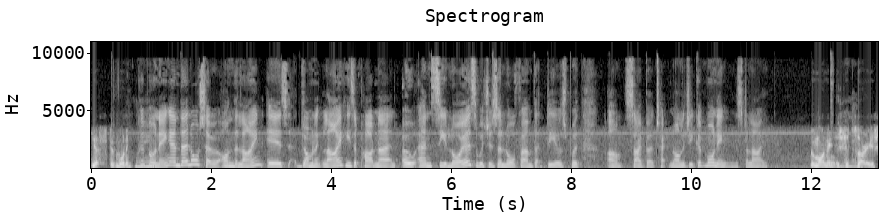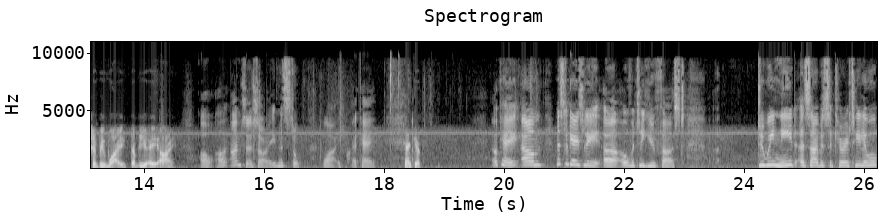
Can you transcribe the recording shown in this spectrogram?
Yes, good morning. morning. Good morning. And then also on the line is Dominic Lai. He's a partner in ONC Lawyers, which is a law firm that deals with um, cyber technology. Good morning, Mr. Lai. Good morning. Good morning. Should, sorry, it should be Wai, W A I. Oh, oh, I'm so sorry, Mr. Wai. Okay. Thank you. Okay, um, Mr. Gazeley, uh, over to you first. Do we need a cybersecurity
